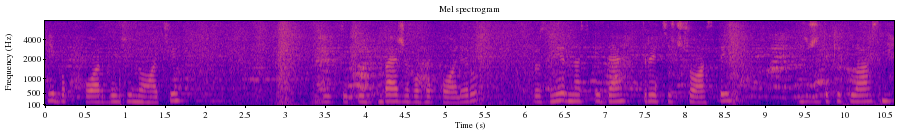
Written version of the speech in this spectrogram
Такі бокфорди жіночі. Дивіться, бежевого кольору. Розмір у нас іде 36. Дуже такі класні.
